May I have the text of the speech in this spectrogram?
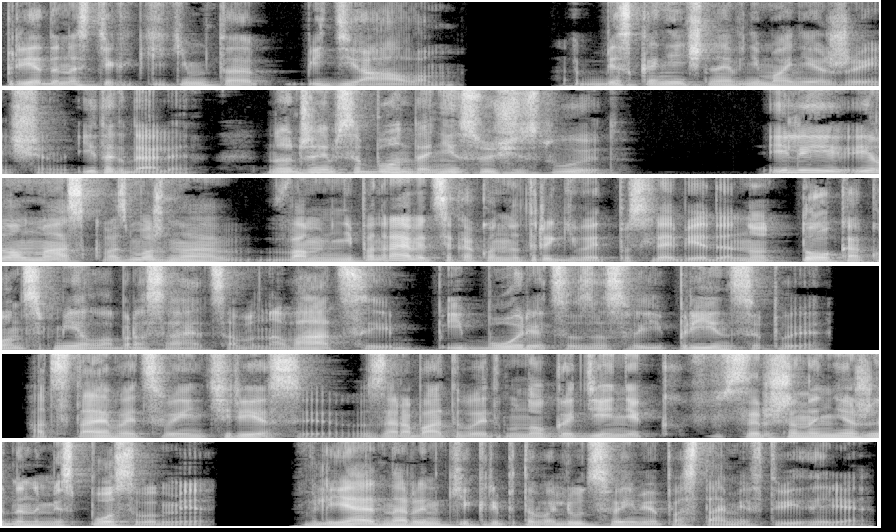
преданности к каким-то идеалам, бесконечное внимание женщин и так далее. Но Джеймса Бонда не существует. Или Илон Маск, возможно, вам не понравится, как он отрыгивает после обеда, но то, как он смело бросается в инновации и борется за свои принципы, отстаивает свои интересы, зарабатывает много денег совершенно неожиданными способами, влияет на рынки криптовалют своими постами в Твиттере,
